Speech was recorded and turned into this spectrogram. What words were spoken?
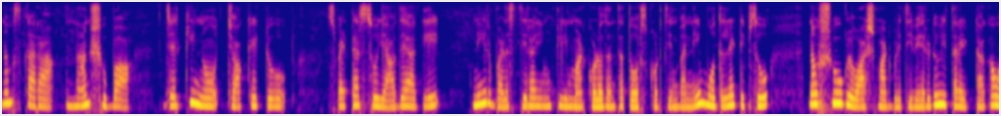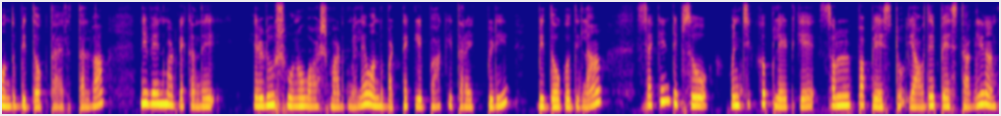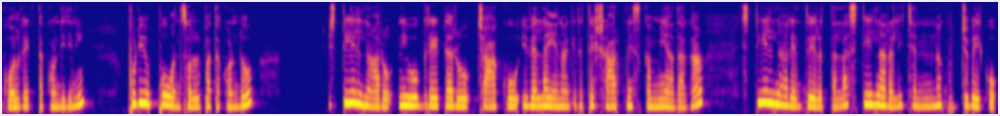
ನಮಸ್ಕಾರ, ನಾನು ಶುಭ. Jerkin, jacket, sweaters ಯಾವುದೇ ಆಗಲಿ ನೀರು ಬಳಸ್ತೀರಾ, ಹೆಂಗೆ ಕ್ಲೀನ್ ಮಾಡ್ಕೊಳ್ಳೋದಂತ ತೋರಿಸ್ಕೊಡ್ತೀನಿ ಬನ್ನಿ. ಮೊದಲನೇ ಟಿಪ್ಸು, ನಾವು ಶೂಗಳು ವಾಶ್ ಮಾಡಿಬಿಡ್ತೀವಿ. ಎರಡೂ ಈ ಥರ ಇಟ್ಟಾಗ ಒಂದು ಬಿದ್ದೋಗ್ತಾ ಇರುತ್ತಲ್ವ? ನೀವೇನು ಮಾಡಬೇಕಂದ್ರೆ, ಎರಡೂ ಶೂನು ವಾಶ್ ಮಾಡಿದ್ಮೇಲೆ ಒಂದು ಬಟ್ಟೆ ಕ್ಲಿಪ್ ಹಾಕಿ ಈ ಥರ ಇಟ್ಬಿಡಿ, ಬಿದ್ದೋಗೋದಿಲ್ಲ. ಸೆಕೆಂಡ್ ಟಿಪ್ಸು, ಒಂದು ಚಿಕ್ಕ ಪ್ಲೇಟ್ಗೆ ಸ್ವಲ್ಪ ಪೇಸ್ಟು, ಯಾವುದೇ ಪೇಸ್ಟ್ ಆಗಲಿ ನಾನು ಕೋಲ್ಗೇಟ್ ತಗೊಂಡಿದ್ದೀನಿ ಪುಡಿ ಉಪ್ಪು ಒಂದು ಸ್ವಲ್ಪ ತಗೊಂಡು ಸ್ಟೀಲ್ ನಾರು, ನೀವು ಗ್ರೇಟರು, ಚಾಕು ಇವೆಲ್ಲ ಏನಾಗಿರುತ್ತೆ? ಶಾರ್ಪ್ನೆಸ್ ಕಮ್ಮಿ ಆದಾಗ ಸ್ಟೀಲ್ ನಾರಂತೂ ಇರುತ್ತಲ್ಲ, ಸ್ಟೀಲ್ ನಾರಲ್ಲಿ ಚೆನ್ನಾಗಿ ಉಜ್ಜಬೇಕು.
